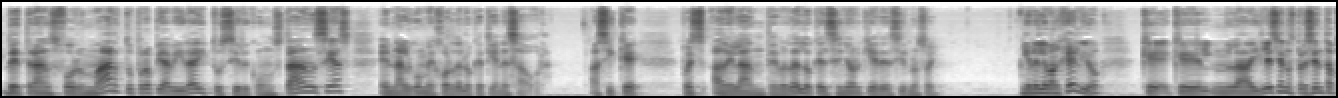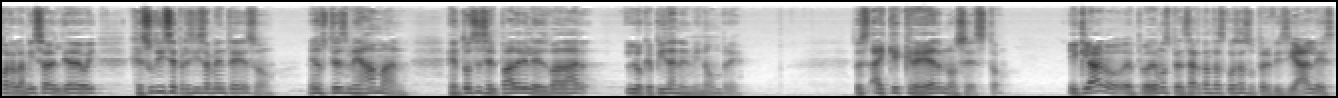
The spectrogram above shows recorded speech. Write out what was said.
de transformar tu propia vida y tus circunstancias en algo mejor de lo que tienes ahora. Así que pues adelante, ¿verdad? Es lo que el Señor quiere decirnos hoy. Y en el Evangelio que, la iglesia nos presenta para la misa del día de hoy, Jesús dice precisamente eso. Miren, ustedes me aman, entonces el Padre les va a dar lo que pidan en mi nombre. Entonces hay que creernos esto. Y claro, eh, podemos pensar tantas cosas superficiales,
